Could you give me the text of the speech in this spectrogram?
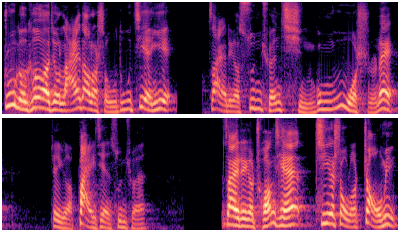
诸葛恪就来到了首都建业，在这个孙权寝宫卧室内，这个拜见孙权，在这个床前接受了诏命，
